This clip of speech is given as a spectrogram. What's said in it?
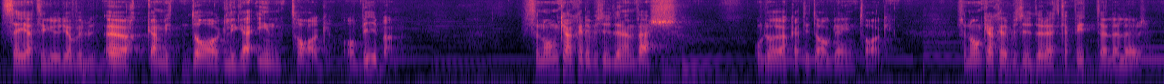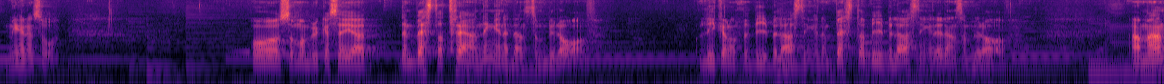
säga till Gud, jag vill öka mitt dagliga intag av Bibeln. För någon kanske det betyder en vers och du har ökat ditt dagliga intag. För någon kanske det betyder ett kapitel eller mer än så. Och som man brukar säga, den bästa träningen är den som blir av. Och likadant med bibelläsningen, den bästa bibelläsningen är den som blir av. Amen.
